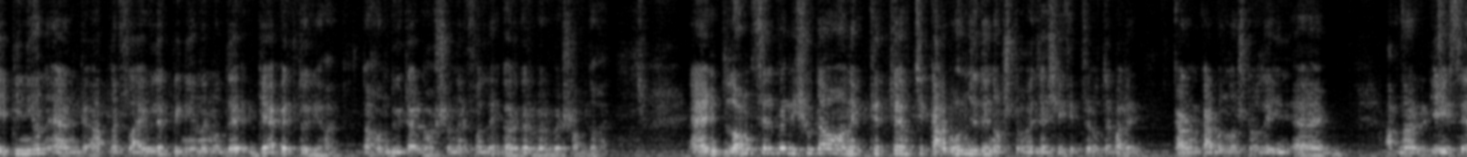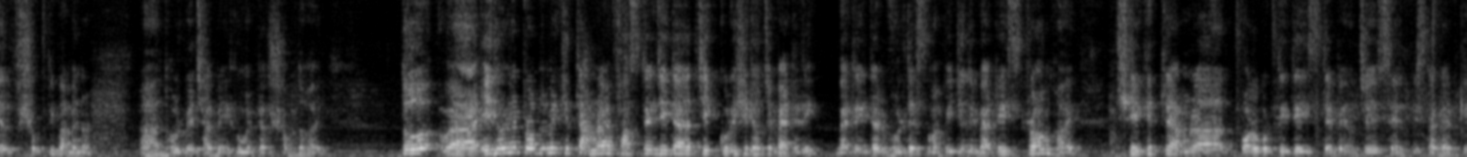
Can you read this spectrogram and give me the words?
এই পিনিয়ন অ্যান্ড আপনার ফ্লাইহুইলের পিনিয়নের মধ্যে গ্যাপের তৈরি হয়। তখন দুইটার ঘর্ষণের ফলে গড়গড় গড়গড় শব্দ হয়। অ্যান্ড লং সেলফের ইস্যুটাও অনেক ক্ষেত্রে হচ্ছে কার্বন যদি নষ্ট হয়ে যায়, সেক্ষেত্রে হতে পারে। কারণ কার্বন নষ্ট হলে আপনার এই সেলফ শক্তি পাবে না। ধরবে, ছাড়বে, এরকম একটা শব্দ হয়। তো এই ধরনের প্রবলেমের ক্ষেত্রে আমরা ফার্স্টে যেটা চেক করি সেটা হচ্ছে ব্যাটারি ব্যাটারিটার ভোল্টেজ মাপি। যদি ব্যাটারি স্ট্রং হয় সেই ক্ষেত্রে আমরা পরবর্তীতে স্টেপে হচ্ছে সেলফ স্টার্টারকে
